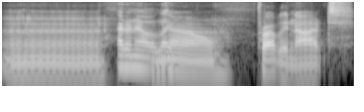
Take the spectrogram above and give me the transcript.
Mm, I don't know. Like no, probably not.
